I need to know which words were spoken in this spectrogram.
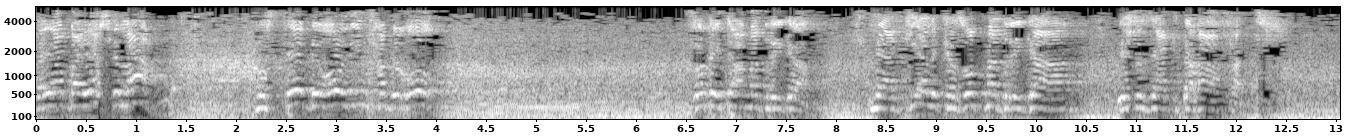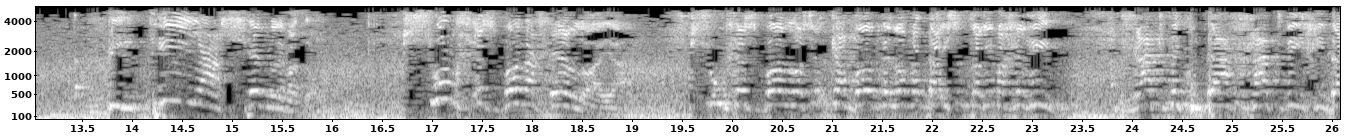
זה היה בעיה שלה. נושא בעול עם חברו. זאת הייתה המדרגה. להגיע לכזאת מדרגה יש לזה הגדרה אחת בלתי להשם לבדו. שום חשבון אחר לא היה. שום חשבון לא של כבוד ולא ודאי של דברים אחרים. רק נקודה אחת ויחידה,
